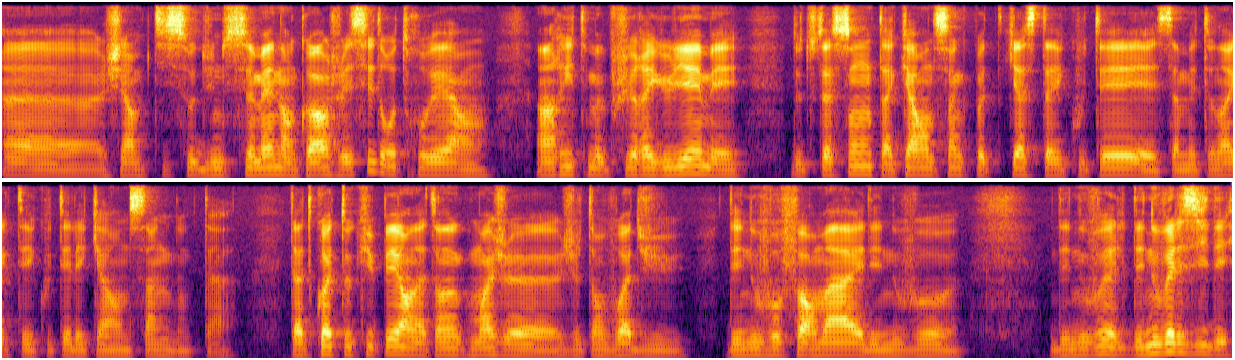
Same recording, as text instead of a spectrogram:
J'ai un petit saut d'une semaine encore. Je vais essayer de retrouver un rythme plus régulier, mais de toute façon, tu as 45 podcasts à écouter et ça m'étonnerait que tu aies écouté les 45. Donc, tu as, de quoi t'occuper en attendant que moi, je, t'envoie des nouveaux formats et des, nouveaux, des, nouvelles, idées.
